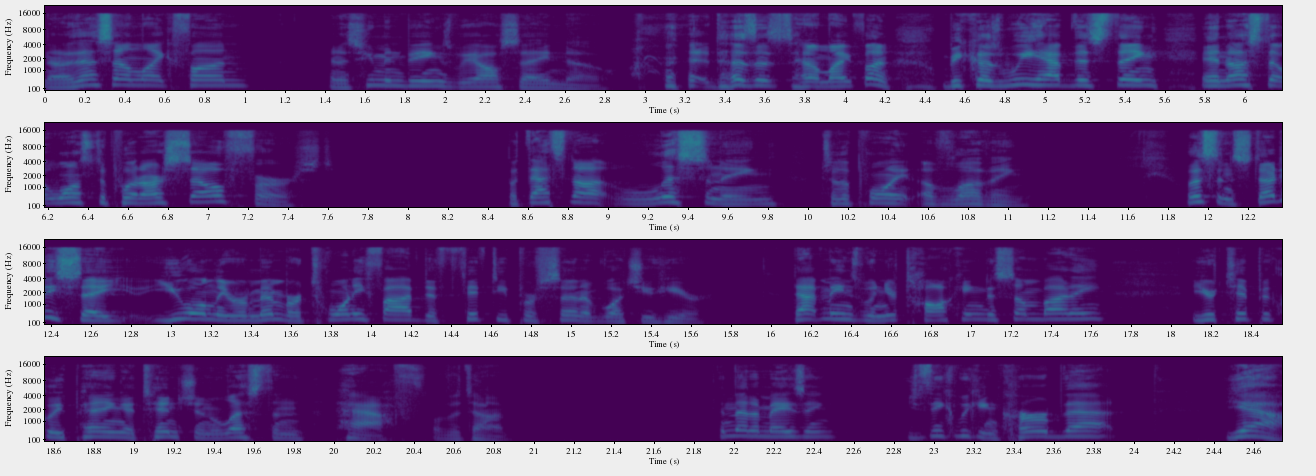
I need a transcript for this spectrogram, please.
Now, does that sound like fun? And as human beings, we all say no. it doesn't sound like fun because we have this thing in us that wants to put ourselves first. But that's not listening to the point of loving. Listen, studies say you only remember 25 to 50% of what you hear. That means when you're talking to somebody, you're typically paying attention less than half of the time. Isn't that amazing? You think we can curb that? Yeah,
